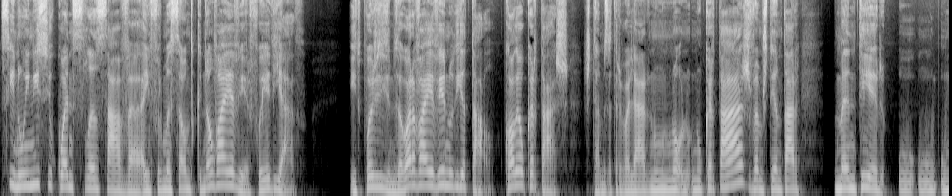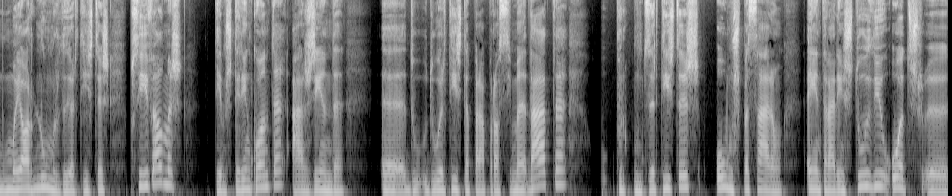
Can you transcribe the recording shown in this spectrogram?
Sim, no início, quando se lançava a informação de que não vai haver, foi adiado e depois dizemos, agora vai haver no dia tal. Qual é o cartaz? Estamos a trabalhar no, no, no cartaz, vamos tentar manter o, o, o, maior número de artistas possível, mas temos de ter em conta a agenda uh, do, do, artista para a próxima data, porque muitos artistas, ou uns passaram a entrar em estúdio, outros uh,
